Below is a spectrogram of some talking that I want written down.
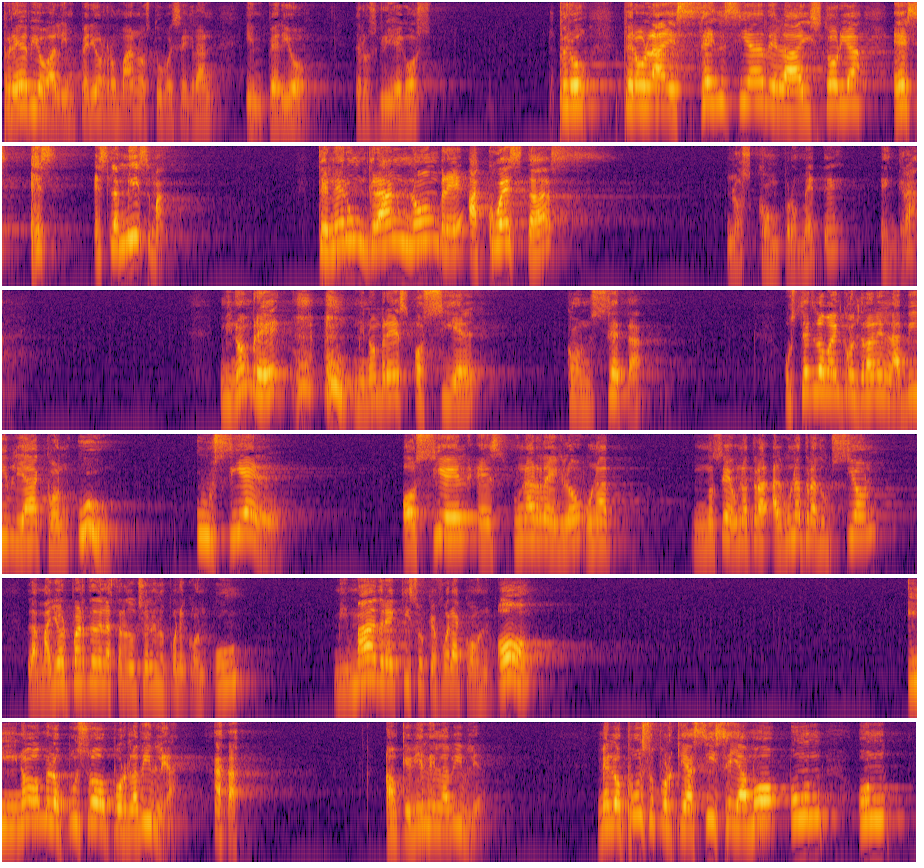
Previo al imperio romano estuvo ese gran imperio de los griegos. Pero, pero la esencia de la historia es, es, es la misma. Tener un gran nombre a cuestas nos compromete en grande. Mi nombre, mi nombre es Osiel con Z. Usted lo va a encontrar en la Biblia con U, Uciel. Osiel es un arreglo, una, no sé, una alguna traducción. La mayor parte de las traducciones lo pone con U. Mi madre quiso que fuera con O. Y no me lo puso por la Biblia. Aunque viene en la Biblia. Me lo puso porque así se llamó un, un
